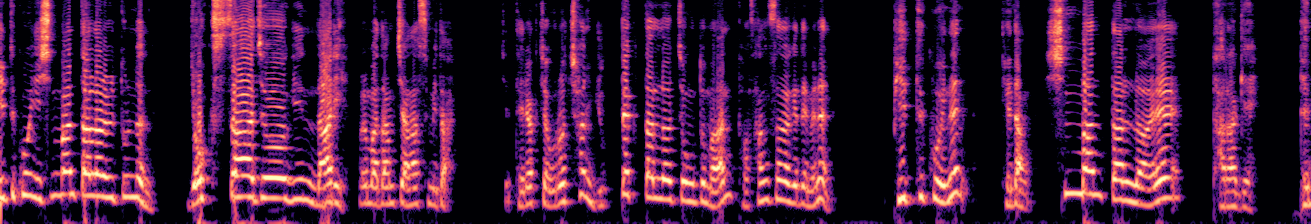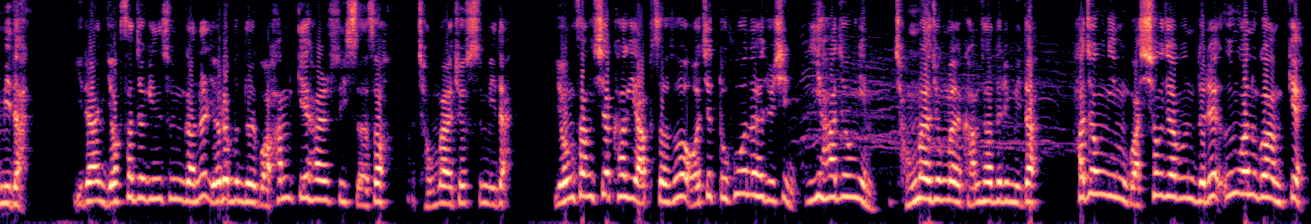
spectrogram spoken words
비트코인이 10만 달러를 뚫는 역사적인 날이 얼마 남지 않았습니다. 대략적으로 1600달러 정도만 더 상승하게 되면은 비트코인은 개당 10만 달러에 달하게 됩니다. 이러한 역사적인 순간을 여러분들과 함께 할 수 있어서 정말 좋습니다. 영상 시작하기 앞서서 어제 또 후원을 해주신 이하정님 정말 정말 감사드립니다. 하정님과 시청자분들의 응원과 함께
